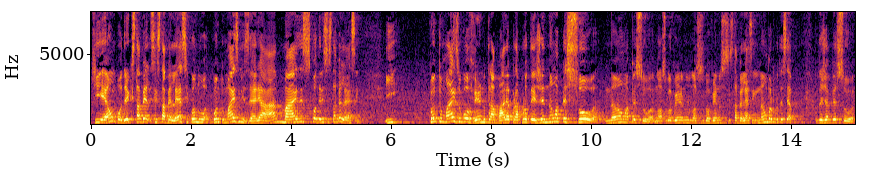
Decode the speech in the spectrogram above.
que é um poder que se estabelece quando quanto mais miséria há, mais esses poderes se estabelecem. E quanto mais o governo trabalha para proteger não a pessoa, não a pessoa. Nosso governo, nossos governos se estabelecem não para proteger, proteger a pessoa,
